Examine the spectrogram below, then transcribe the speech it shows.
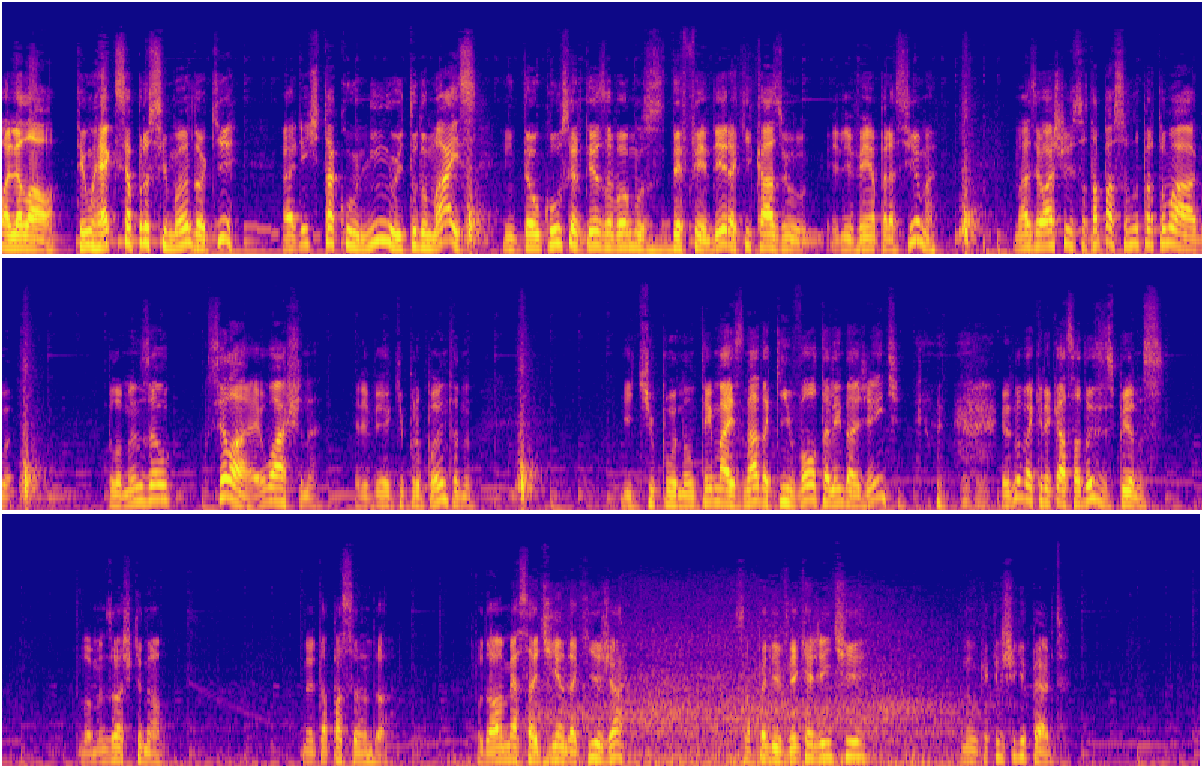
Olha lá, ó. Tem um Rex se aproximando aqui. A gente tá com o ninho e tudo mais. Então com certeza vamos defender aqui caso ele venha pra cima. Mas eu acho que ele só tá passando pra tomar água. Pelo menos é o... Sei lá, eu acho, né? Ele veio aqui pro pântano. E tipo, não tem mais nada aqui em volta além da gente. ele não vai querer caçar dois espinos. Pelo menos eu acho que não. Ele tá passando, ó. Vou dar uma ameaçadinha daqui já. Só pra ele ver que a gente... Não quer que ele chegue perto.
